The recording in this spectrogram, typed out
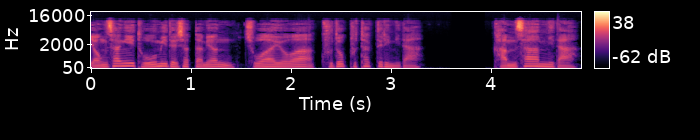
영상이 도움이 되셨다면 좋아요와 구독 부탁드립니다. 감사합니다.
